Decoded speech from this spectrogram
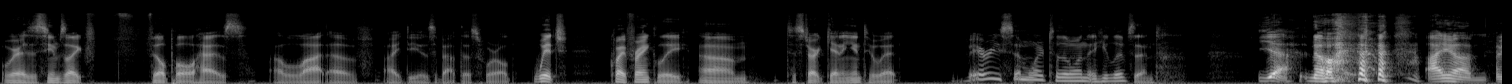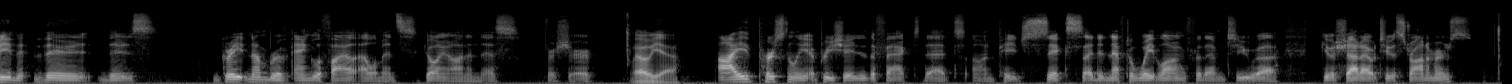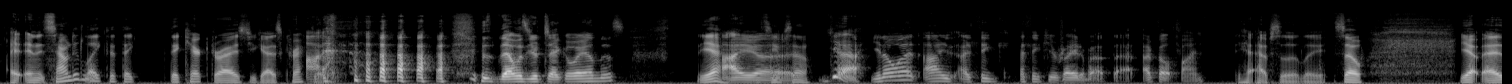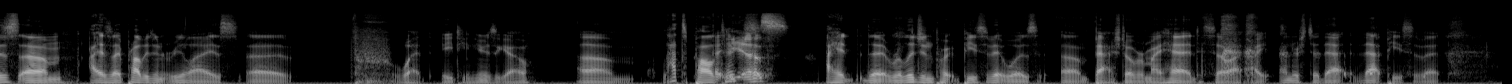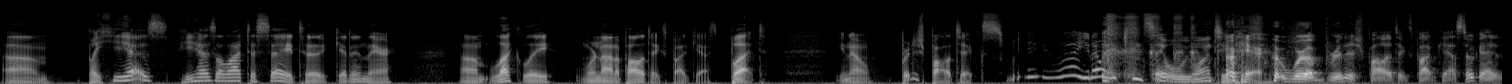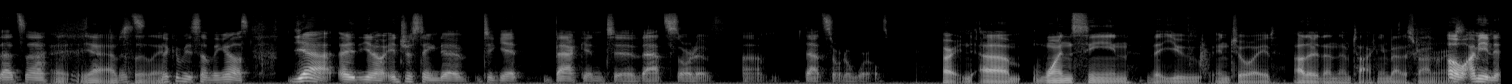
Whereas it seems like Phil Pull has a lot of ideas about this world, which, quite frankly, um, to start getting into it, very similar to the one that he lives in. Yeah, no, I um, I mean there there's great number of Anglophile elements going on in this for sure. Oh yeah, I personally appreciated the fact that on page six, I didn't have to wait long for them to uh, give a shout out to astronomers. And it sounded like that they they characterized you guys correctly. I, that was your takeaway on this. yeah, I uh, so. yeah, you know what? I I think I think you're right about that. I felt fine. Yeah, absolutely. So, yeah, as um as I probably didn't realize, uh, what eighteen years ago, um, lots of politics. Yes. I had the religion piece of it was um, bashed over my head, so I, I understood that that piece of it. Um, but he has he has a lot to say to get in there. Um, luckily, we're not a politics podcast, but you know, British politics. We, well, you know, we can say what we want to there. We're a British politics podcast. Okay, that's uh, Uh, yeah, absolutely. There could be something else. Yeah, uh, you know, interesting to to get back into that sort of um, that sort of world. All right. Um, one scene that you enjoyed, other than them talking about astronomers. Oh, I mean,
